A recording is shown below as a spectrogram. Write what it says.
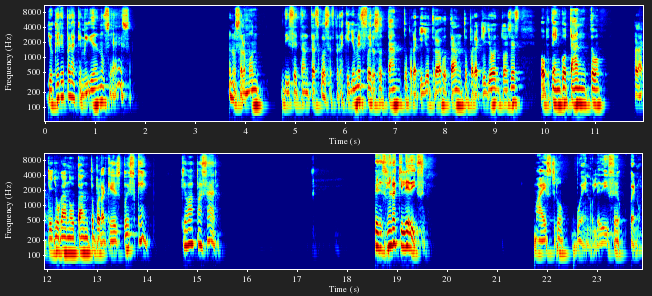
Yo queré para que mi vida no sea eso. Bueno, Salomón dice tantas cosas, para que yo me esfuerzo tanto, para que yo trabajo tanto, para que yo entonces obtengo tanto, para que yo gano tanto, para que después, ¿qué? ¿Qué va a pasar? Pero el Señor aquí le dice, maestro bueno, le dice, bueno,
